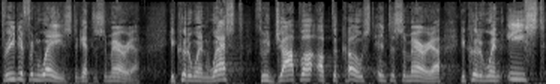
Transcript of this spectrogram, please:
three different ways to get to Samaria. He could have went west through Joppa up the coast into Samaria. He could have went east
